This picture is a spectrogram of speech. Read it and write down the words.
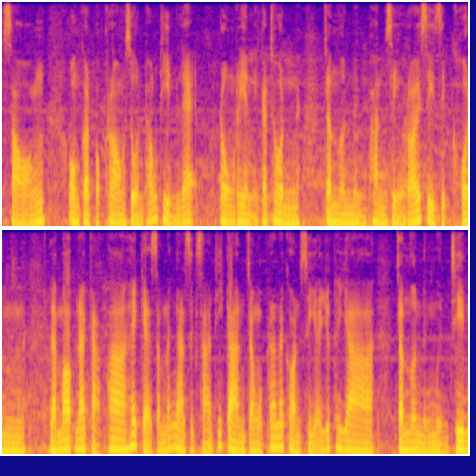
ต 2 องค์กรปกครองส่วนท้องถิ่นและ โรงเรียนเอกชนจำนวน 1,440 คน และมอบหน้ากากผ้าให้แก่สำนักงานศึกษาธิการจังหวัดพระนครศรีอยุธยาจำนวน 10,000 ชิ้น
